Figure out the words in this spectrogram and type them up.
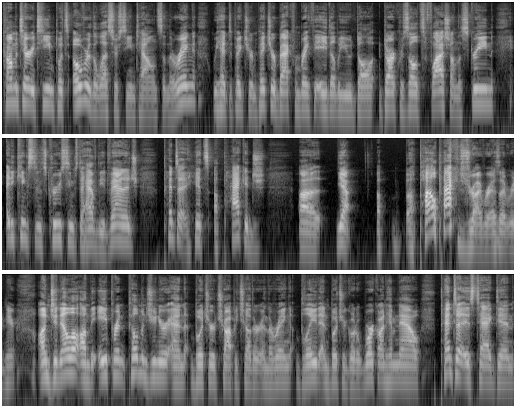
Commentary team puts over the lesser seen talents in the ring. We head to picture in picture. Back from break, the AEW dark results flash on the screen. Eddie Kingston's crew seems to have the advantage. Penta hits a package. Uh, yeah, a, a, pile package driver, as I've written here. On Janela on the apron, Pillman Jr. and Butcher chop each other in the ring. Blade and Butcher go to work on him now. Penta is tagged in.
